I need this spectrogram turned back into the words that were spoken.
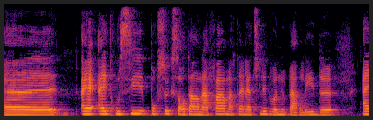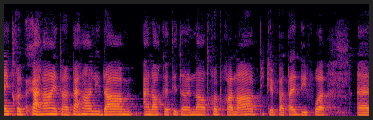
Euh, être aussi, pour ceux qui sont en affaires, Martin Latulippe va nous parler de être parent, être un parent leader alors que tu es un entrepreneur, puis que peut-être des fois euh,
